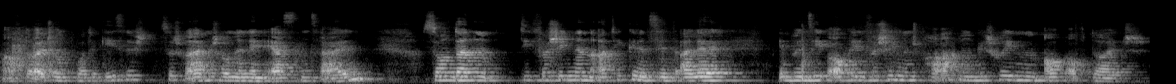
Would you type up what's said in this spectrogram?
auf Deutsch und Portugiesisch zu schreiben, schon in den ersten Zeilen, sondern die verschiedenen Artikel sind alle im Prinzip auch in verschiedenen Sprachen geschrieben, auch auf Deutsch.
